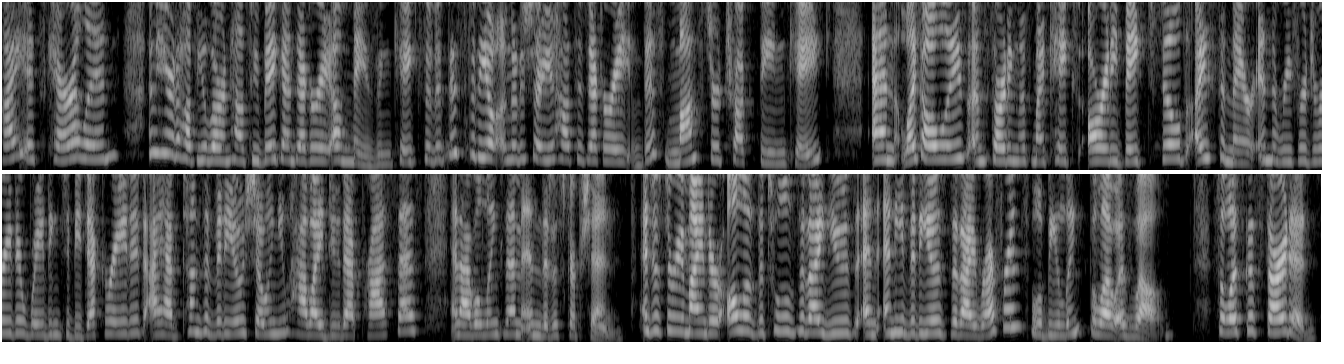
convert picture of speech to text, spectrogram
Hi, it's Karolyn. I'm here to help you learn how to bake and decorate amazing cakes. And in this video, I'm going to show you how to decorate this monster truck theme cake. And like always, I'm starting with my cakes already baked, filled, iced, and they are in the refrigerator waiting to be decorated. I have tons of videos showing you how I do that process, and I will link them in the description. And just a reminder, all of the tools that I use and any videos that I reference will be linked below as well. So let's get started.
